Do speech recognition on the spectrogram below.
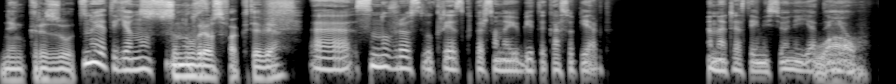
neîncrezut. Nu, iată, eu nu... să nu, vreau să fac TV. uh, să nu vreau să lucrez cu persoana iubită ca să o pierd. În această emisiune, iată wow. eu.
